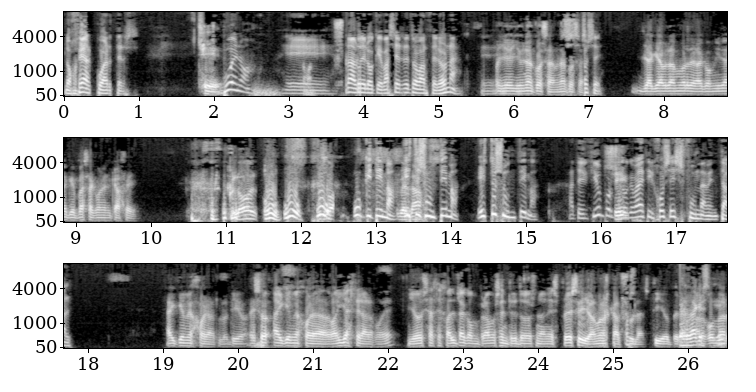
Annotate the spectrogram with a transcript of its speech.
Los Headquarters. Sí. Bueno, eh, hablo de lo que va a ser Retro Barcelona. Eh, Oye, oye, una cosa, una cosa. José. ya que hablamos de la comida, ¿qué pasa con el café? LOL. ¡Oh, oh, oh! ¡Oh, qué tema! ¿Verdad? Este es un tema. Esto es un tema. Atención porque Sí. lo que va a decir José es fundamental. Hay que mejorarlo, tío. Eso hay que mejorar algo. Hay que hacer algo, ¿eh? Yo, si hace falta, compramos entre todos una Nespresso y llevamos cápsulas, tío. Pero ¿Verdad que algo sí? más,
